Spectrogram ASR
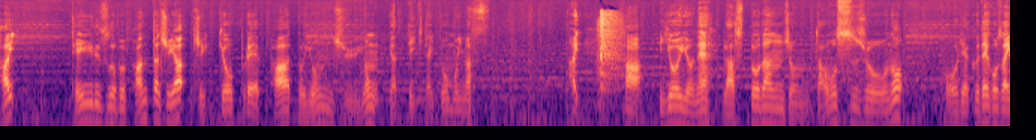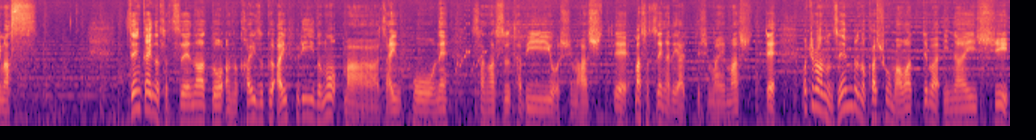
はい。テイルズ・オブ・ファンタジア実況プレイパート44やっていきたいと思います。はい。さあいよいよねラストダンジョンダオス城の攻略でございます。前回の撮影の後あの海賊アイフリードの、まあ、財宝をね探す旅をしまして、まあ、撮影外でやってしまいましてもちろんあの全部の箇所を回ってはいないし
